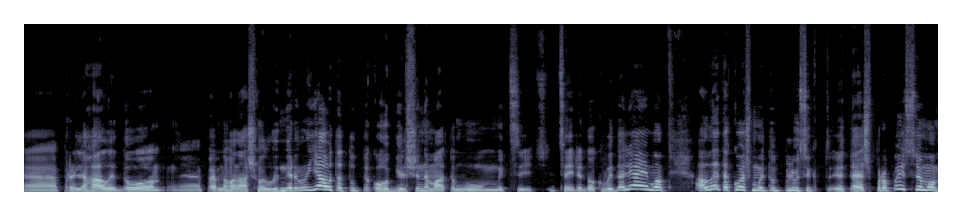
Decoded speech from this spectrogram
е, прилягали до е, певного нашого linear layout, тут такого більше нема, тому ми цей, цей рядок видаляємо. Але також ми тут плюсик е, теж прописуємо,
